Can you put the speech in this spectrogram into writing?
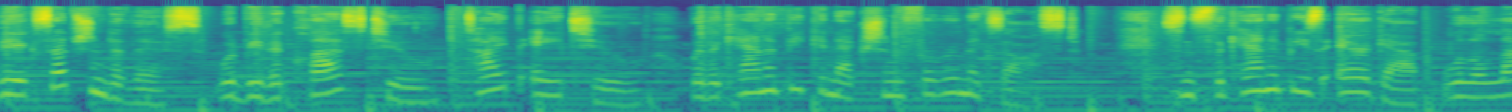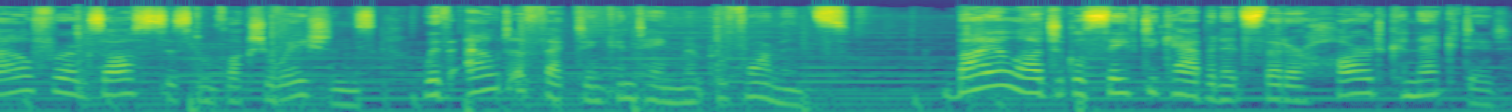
The exception to this would be the Class 2 Type A2 with a canopy connection for room exhaust, since the canopy's air gap will allow for exhaust system fluctuations without affecting containment performance. Biological safety cabinets that are hard connected,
